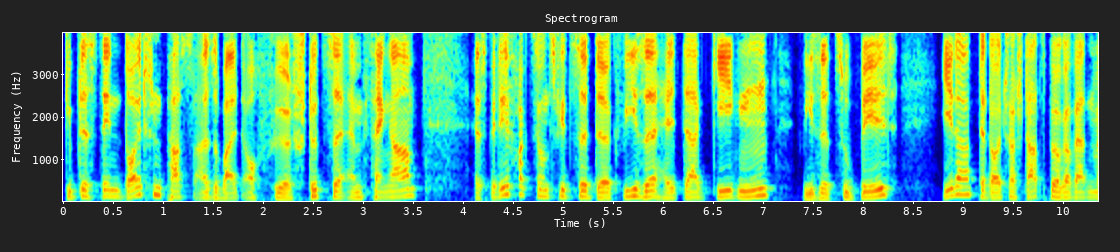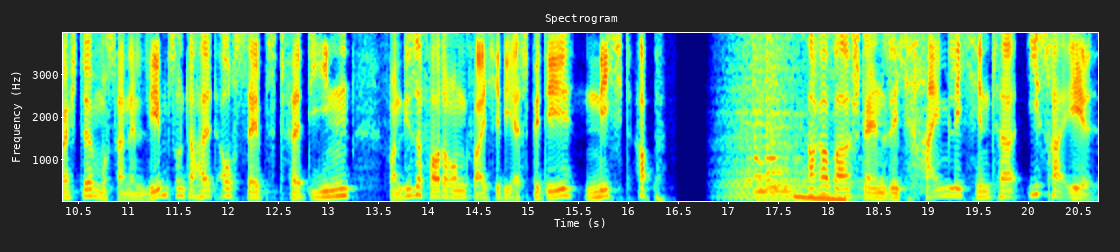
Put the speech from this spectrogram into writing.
Gibt es den deutschen Pass also bald auch für Stützeempfänger? SPD-Fraktionsvize Dirk Wiese hält dagegen. Wiese zu Bild. Jeder, der deutscher Staatsbürger werden möchte, muss seinen Lebensunterhalt auch selbst verdienen. Von dieser Forderung weiche die SPD nicht ab. Araber stellen sich heimlich hinter Israel.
